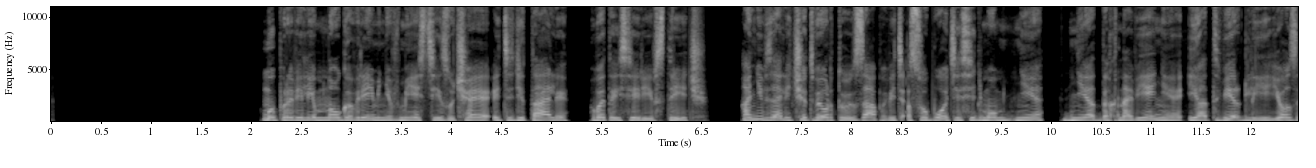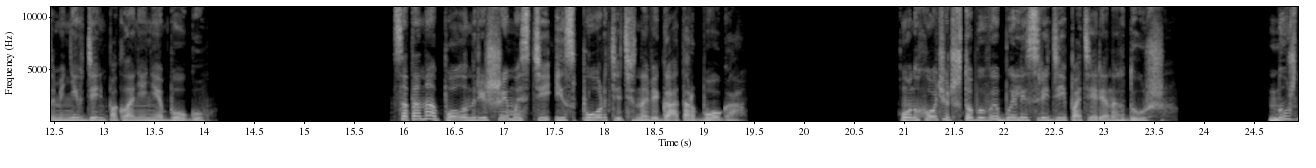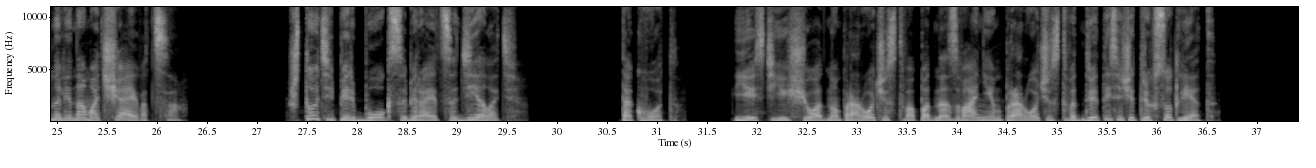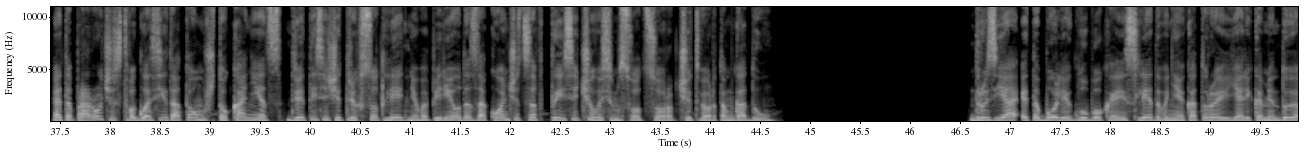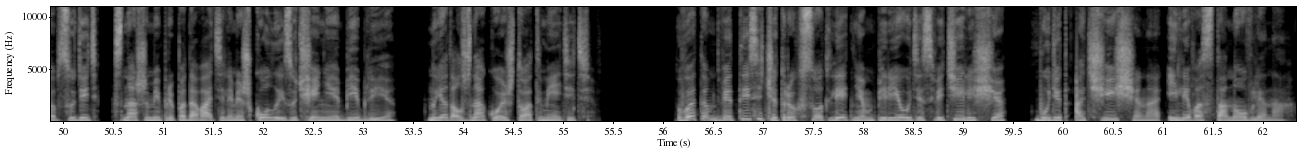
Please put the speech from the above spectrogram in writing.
Мы провели много времени вместе, изучая эти детали в этой серии встреч. Они взяли четвертую заповедь о субботе, седьмом дне, дне отдохновения и отвергли ее, заменив день поклонения Богу. Сатана полон решимости испортить навигатор Бога. Он хочет, чтобы вы были среди потерянных душ. Нужно ли нам отчаиваться? Что теперь Бог собирается делать? Так вот, есть еще одно пророчество под названием «Пророчество 2300 лет». Это пророчество гласит о том, что конец 2300-летнего периода закончится в 1844 году. Друзья, это более глубокое исследование, которое я рекомендую обсудить с нашими преподавателями школы изучения Библии, но я должна кое-что отметить. В этом 2300-летнем периоде святилище будет очищено или восстановлено.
